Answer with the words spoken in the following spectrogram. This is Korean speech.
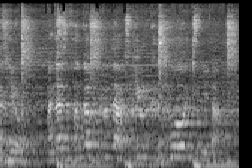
안녕하세요. 만나서 반갑습니다. 김근호입니다.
